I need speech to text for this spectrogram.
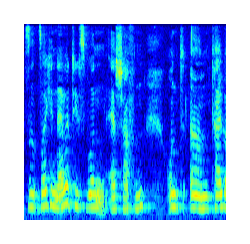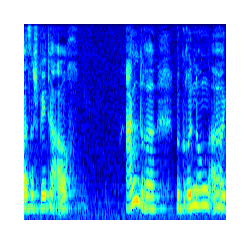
So, solche Narratives wurden erschaffen und ähm, teilweise später auch andere Begründungen, äh,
